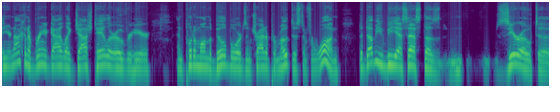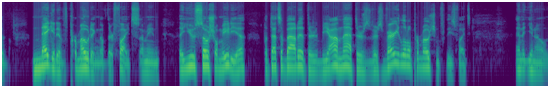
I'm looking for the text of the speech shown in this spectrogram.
And you're not going to bring a guy like Josh Taylor over here and put him on the billboards and try to promote this. And for one, the WBSS does zero to negative promoting of their fights. I mean, they use social media, but that's about it. There beyond that, there's there's very little promotion for these fights. And you know,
